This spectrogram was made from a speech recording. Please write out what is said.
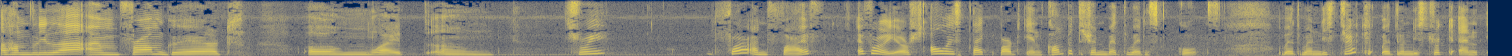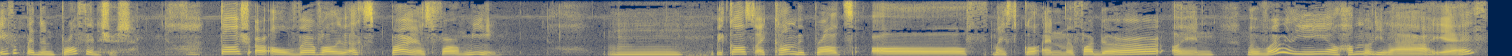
Alhamdulillah, I'm from grade um like um three, four, and five. Every year, always take part in competition between schools, between district, between district, and even between provinces. Those are all very valuable experience for me. Mm, because I can't be proud of my school and my father and my family. Alhamdulillah, yes.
